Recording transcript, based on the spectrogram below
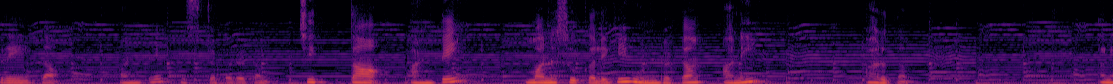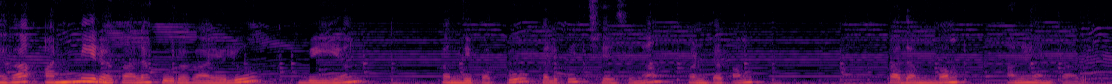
ప్రీత అంటే ఇష్టపడటం. చిత్త అంటే మనసు కలిగి ఉండటం అని అర్థం. అనగా అన్ని రకాల కూరగాయలు బియ్యం కందిపప్పు కలిపి చేసిన వంటకం. కదంబం అని అంటారు.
